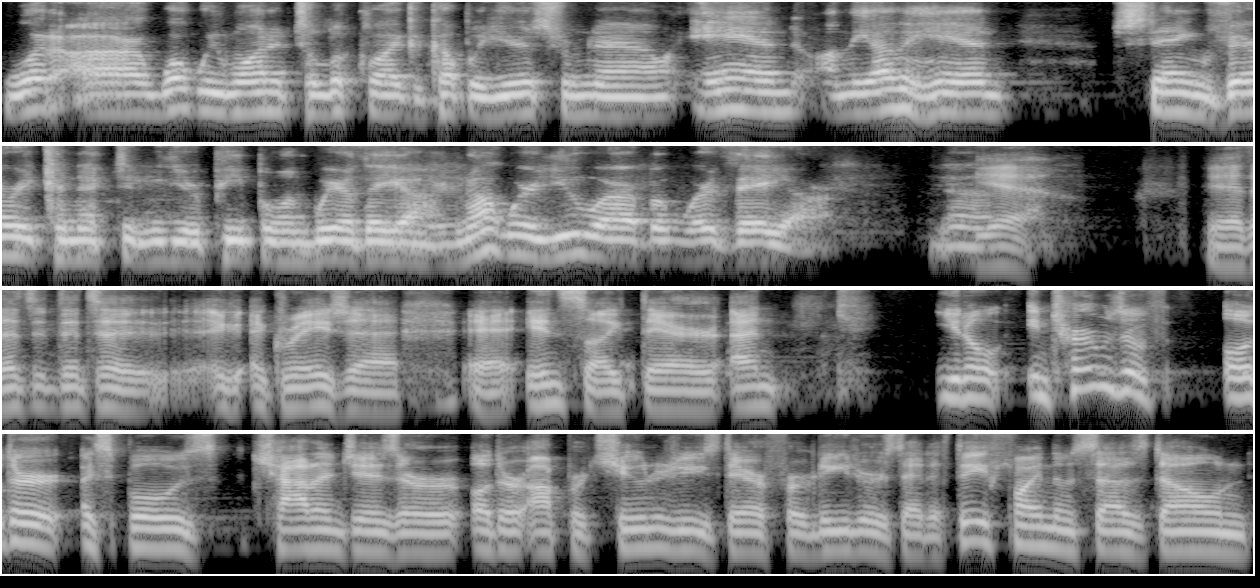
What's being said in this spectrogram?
what are what we want it to look like a couple of years from now, and on the other hand, staying very connected with your people and where they are, not where you are, but where they are. Uh, yeah. Yeah, that's that's a a great uh, uh, insight there, and you know, in terms of other, I suppose, challenges or other opportunities there for leaders that if they find themselves down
